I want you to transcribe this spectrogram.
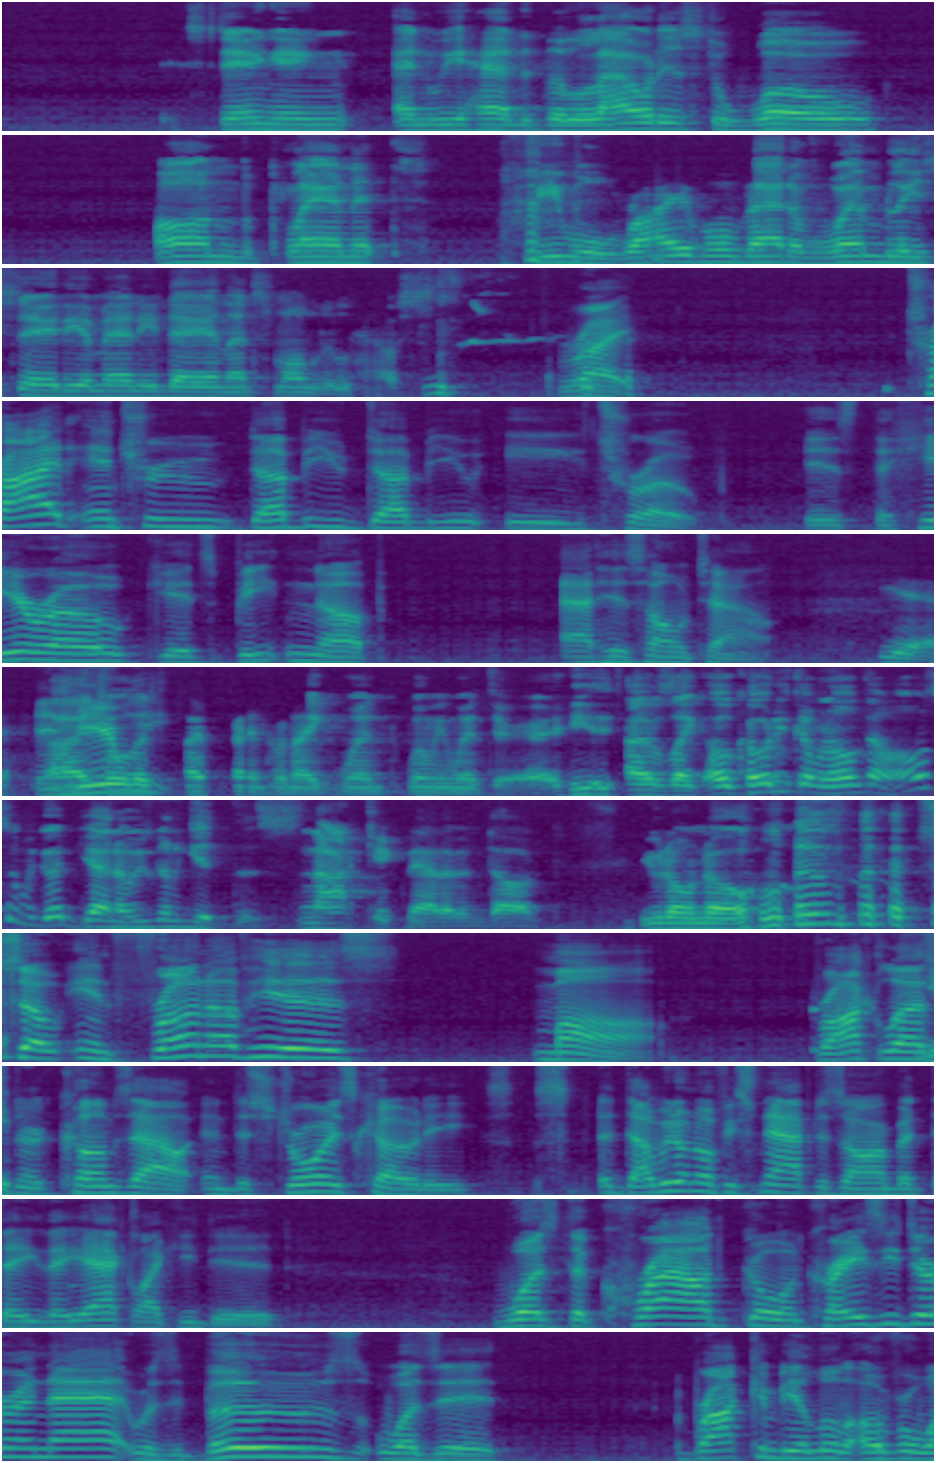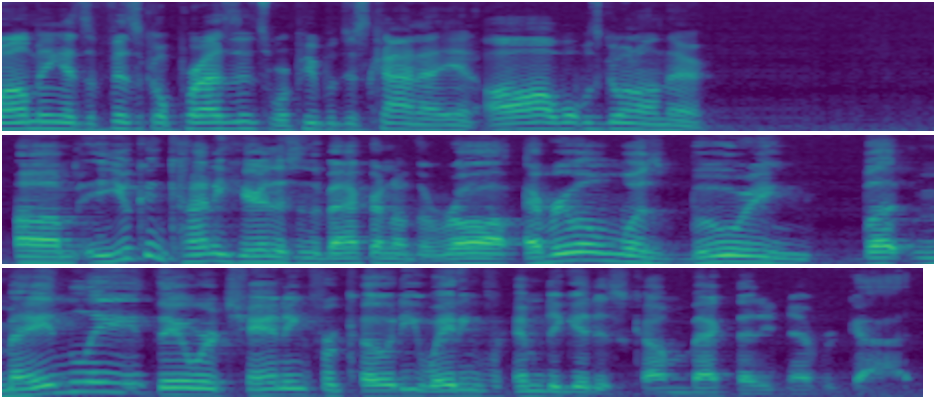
singing, and we had the loudest whoa on the planet. We will rival that of Wembley Stadium any day in that small little house. Right. Tried and true WWE trope is the hero gets beaten up at his hometown. yeah, And I told we- it to my friend when I went when we went there. Uh, he, I was like, "Oh, Cody's coming home town. Oh, it's gonna be good." Yeah, no, he's gonna get the snot kicked out of him, dog. You don't know. So in front of his mom, Brock Lesnar comes out and destroys Cody. We don't know if he snapped his arm, but they, they act like he did. Was the crowd going crazy during that? Was it booze? Was it Brock can be a little overwhelming as a physical presence where people just kind of in awe? What was going on there? Um, you can kind of hear this in the background of the Raw. Everyone was booing but mainly they were chanting for Cody, waiting for him to get his comeback that he never got.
